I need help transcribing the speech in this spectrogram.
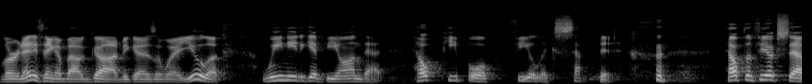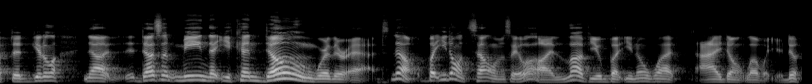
learn anything about God because of the way you look. We need to get beyond that. Help people feel accepted. Help them feel accepted. Get along. Now, it doesn't mean that you condone where they're at. No, but you don't tell them and say, "Well, I love you, but you know what? I don't love what you're doing."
